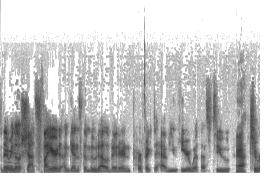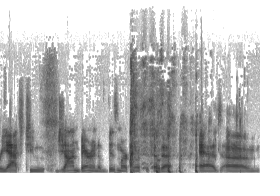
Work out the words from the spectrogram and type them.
So there we go. Shots fired against the mood elevator, and perfect to have you here with us to yeah. to react to John Barron of Bismarck, North Dakota, as um,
